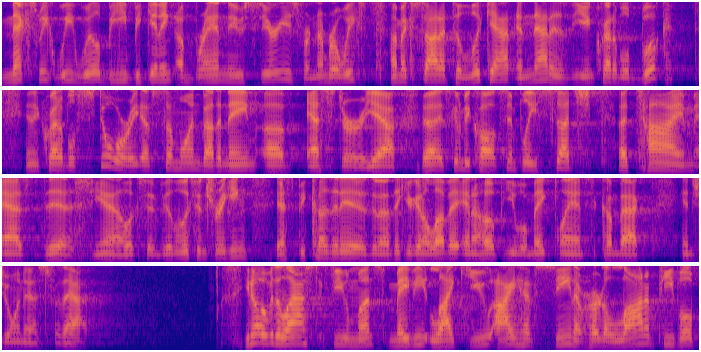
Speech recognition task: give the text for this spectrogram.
Next week, we will be beginning a brand new series for a number of weeks. I'm excited to look at, and that is the incredible book an incredible story of someone by the name of Esther. Yeah, uh, it's going to be called simply Such a Time as This. Yeah, it looks, if it looks intriguing, it's because it is. And I think you're going to love it, and I hope you will make plans to come back and join us for that. You know, over the last few months, maybe like you, I have seen, I've heard a lot of people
